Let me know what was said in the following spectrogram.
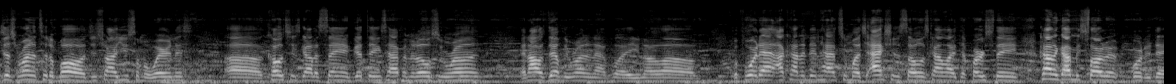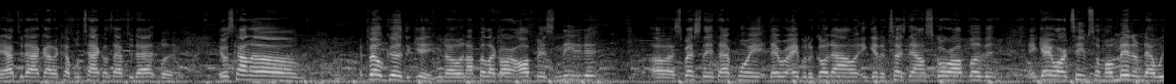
Just running to the ball, just try to use some awareness. Uh, coaches got a saying, good things happen to those who run and I was definitely running that play. You know, uh, before that, I kind of didn't have too much action, so it was kind of like the first thing, kind of got me started for the day. After that, I got a couple tackles after that, but it was kind of, um, it felt good to get, you know, and I felt like our offense needed it. Uh, especially at that point, they were able to go down and get a touchdown score off of it, and gave our team some momentum that we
